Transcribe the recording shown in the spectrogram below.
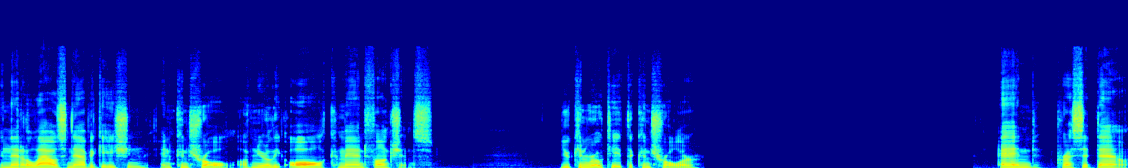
in that it allows navigation and control of nearly all COMAND functions. You can rotate the controller and press it down.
